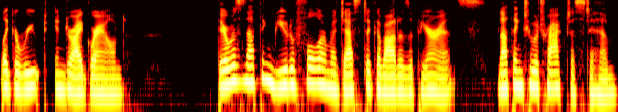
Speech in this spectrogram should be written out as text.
like a root in dry ground. There was nothing beautiful or majestic about his appearance, nothing to attract us to him.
